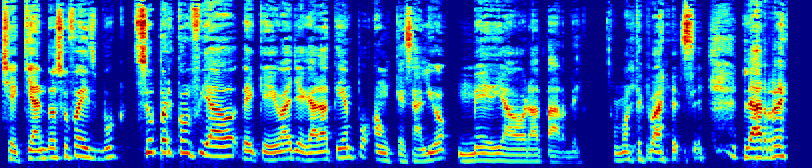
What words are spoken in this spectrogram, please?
chequeando su Facebook, súper confiado de que iba a llegar a tiempo, aunque salió media hora tarde. ¿Cómo te parece? La red,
